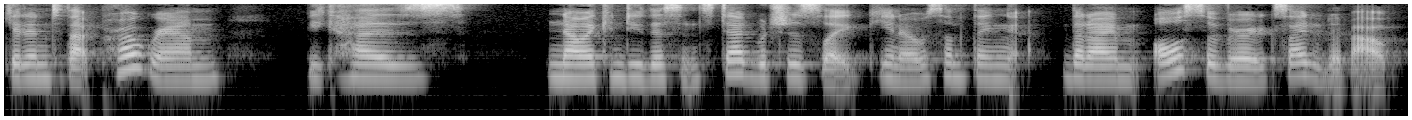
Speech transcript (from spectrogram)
get into that program because now I can do this instead, which is like, you know, something that I'm also very excited about.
